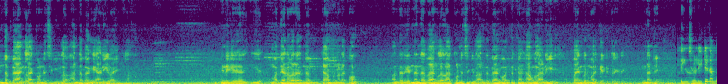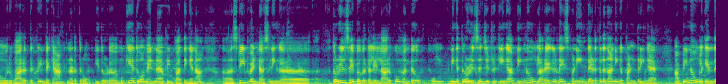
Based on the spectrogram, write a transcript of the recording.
எந்த பேங்க்கில் அக்கௌண்ட் வச்சுருக்கீங்களோ அந்த பேங்கை அணுகி வாங்கிக்கலாம். இன்றைக்கி மத்தியானம் வரை இந்த கேம்ப் நடக்கும். அந்த எந்தெந்த பேங்க்லலாம் அக்கௌண்ட் வச்சுருக்கீங்களோ அந்த பேங்க் வந்திருக்காங்க. அவங்கள அணுகி பயன்பெறுமாறு கேட்டுக்கொள்கிறேன். நன்றி. அப்படின்னு சொல்லிட்டு நம்ம ஒரு வாரத்துக்கு இந்த கேம்ப் நடத்துகிறோம் இதோட முக்கியத்துவம் என்ன அப்படின்னு பார்த்தீங்கன்னா ஸ்ட்ரீட் வெண்டர்ஸ் நீங்கள் தொழில் செய்பவர்கள் எல்லாருக்கும் வந்து உங் நீங்கள் தொழில் செஞ்சுட்டு இருக்கீங்க அப்படின்னு உங்களை ரெகக்னைஸ் பண்ணி இந்த இடத்துல தான் நீங்கள் பண்ணுறீங்க அப்படின்னு உங்களுக்கு எந்த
